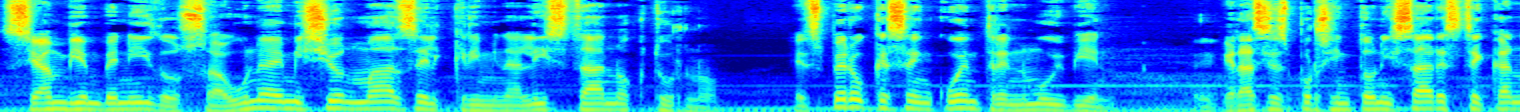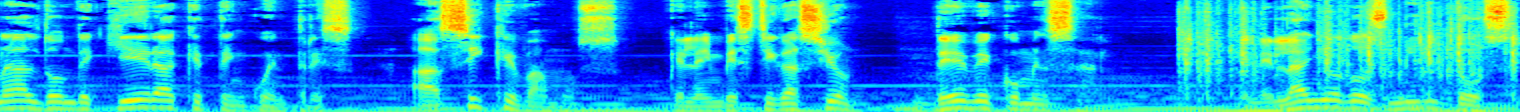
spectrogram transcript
sean bienvenidos a una emisión más del Criminalista Nocturno. Espero que se encuentren muy bien. Gracias por sintonizar este canal donde quiera que te encuentres. Así que vamos, que la investigación debe comenzar. En el año 2012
